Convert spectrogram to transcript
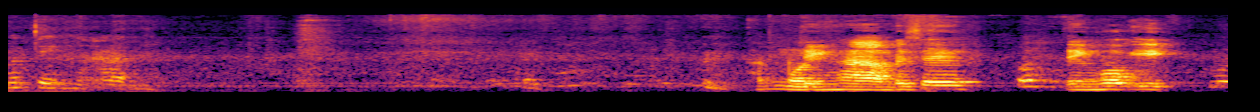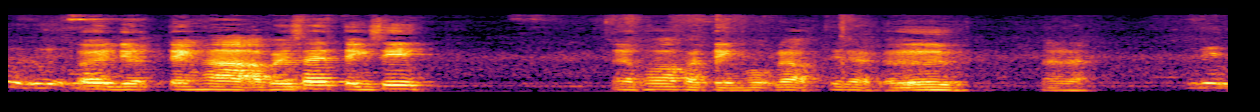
มาติ่งหาอะไรทั้งหมดเต็งหาเอาไปใส่เต็งหกอีกมืออื่นเอ้ยเดี๋ยวเต็งหาเอาไปใส่เต็งสี่เออเพราะว่าข่อยเต็งหกแล้วที่แรกเออนั่นแหละเล่น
